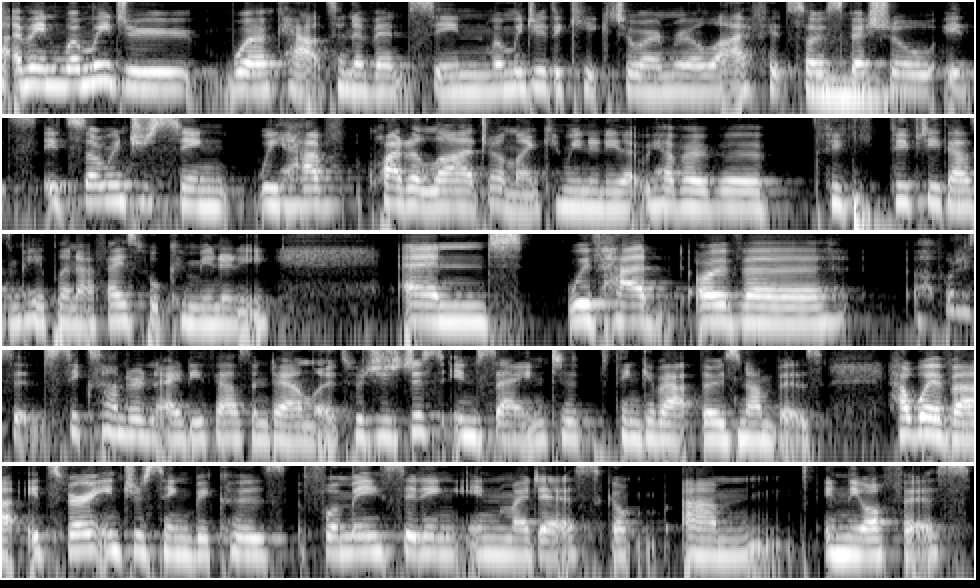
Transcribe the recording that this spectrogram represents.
I mean, when we do workouts and events in, when we do the KIC tour in real life, it's so special. It's it's so interesting. We have quite a large online community that we have over fif- 50,000 people in our Facebook community. And we've had over, what is it, 680,000 downloads, which is just insane to think about those numbers. However, it's very interesting because for me sitting in my desk um, in the office,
